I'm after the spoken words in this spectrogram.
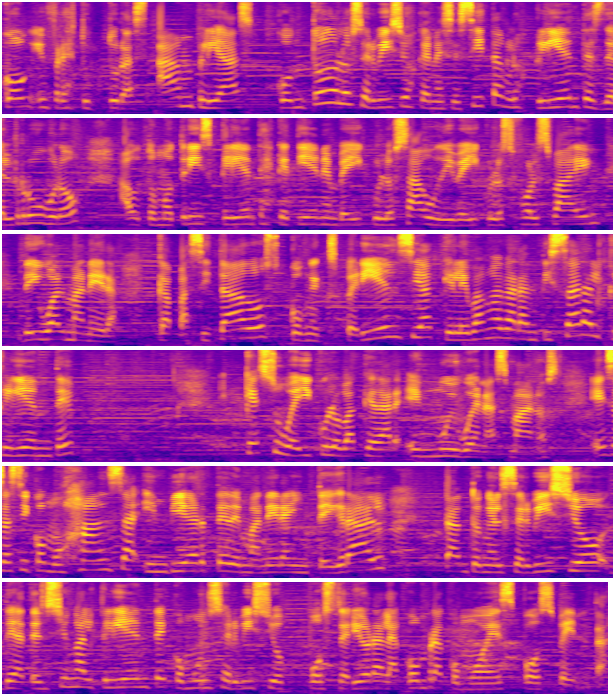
con infraestructuras amplias, con todos los servicios que necesitan los clientes del rubro automotriz, clientes que tienen vehículos Audi, vehículos Volkswagen, de igual manera, capacitados, con experiencia, que le van a garantizar al cliente que su vehículo va a quedar en muy buenas manos. Es así como Hansa invierte de manera integral tanto en el servicio de atención al cliente como un servicio posterior a la compra como es postventa.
